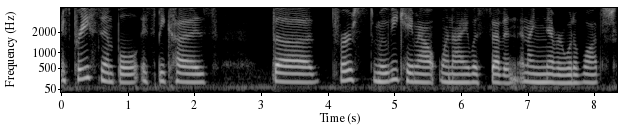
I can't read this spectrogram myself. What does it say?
is pretty simple it's because the first movie came out when I was seven, and I never would have watched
